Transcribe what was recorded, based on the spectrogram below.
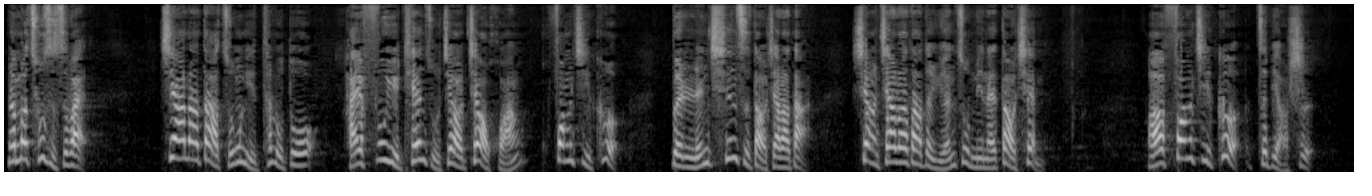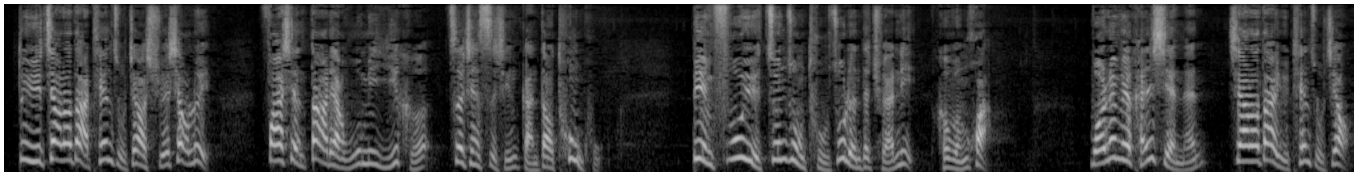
那么除此之外，加拿大总理特鲁多。还呼吁天主教教皇方济各本人亲自到加拿大，向加拿大的原住民来道歉。而方济各则表示，对于加拿大天主教学校内发现大量无名遗骸这件事情感到痛苦，并呼吁尊重土著人的权利和文化。我认为，很显然，加拿大与天主教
